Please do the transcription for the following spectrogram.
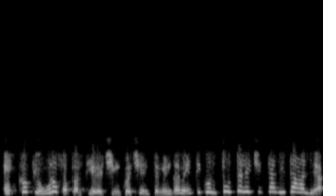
ecco che uno fa partire 500 emendamenti con tutte le città d'Italia.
